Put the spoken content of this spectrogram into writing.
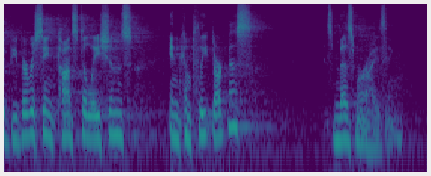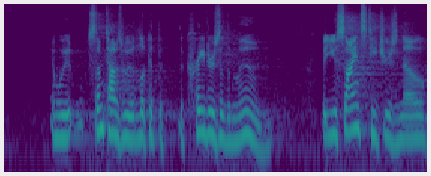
If you've ever seen constellations in complete darkness, it's mesmerizing. And we, sometimes we would look at the, the craters of the moon. But you science teachers know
